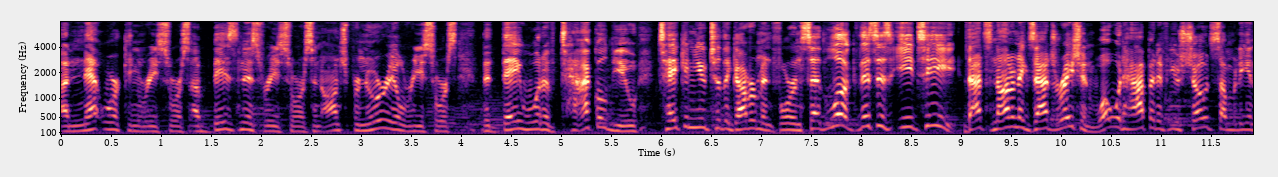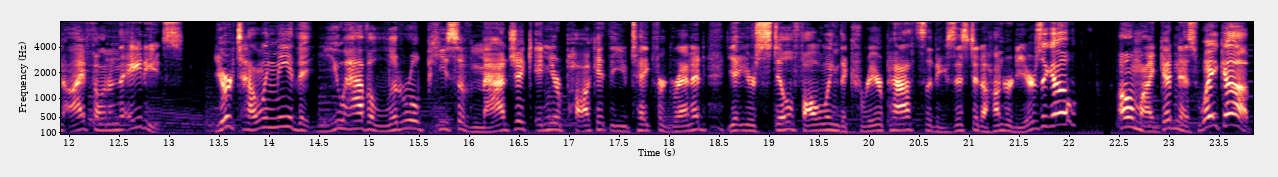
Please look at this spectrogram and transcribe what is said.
a networking resource, a business resource, an entrepreneurial resource that they would have tackled you, taken you to the government for, and said, look, this is ET. That's not an exaggeration. What would happen if you showed somebody an iPhone in the 80s? You're telling me that you have a literal piece of magic in your pocket that you take for granted, yet you're still following the career paths that existed 100 years ago? Oh my goodness, wake up!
